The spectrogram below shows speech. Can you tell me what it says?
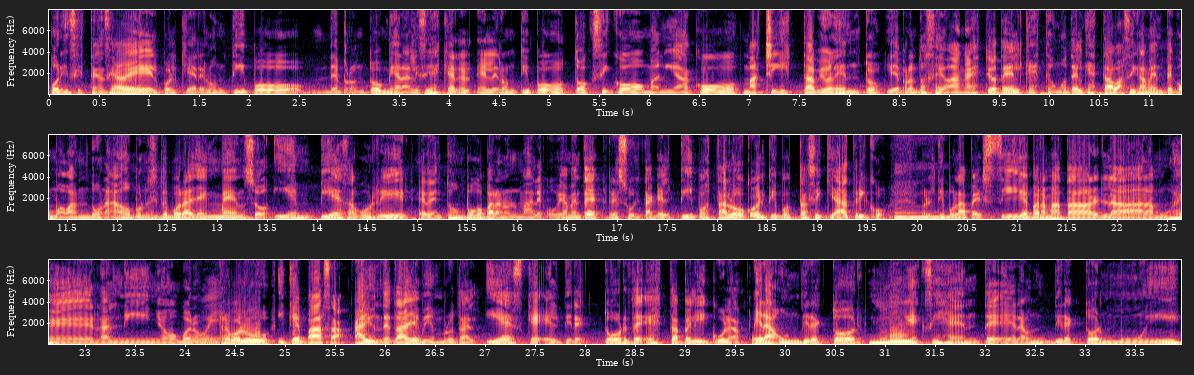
por insistencia de él, porque él era un tipo, de pronto mi análisis es que él, era un tipo tóxico, maníaco, machista, violento, y de pronto se van a este hotel, que este es un hotel que está básicamente como abandonado por un sitio por allá inmenso, y empieza a ocurrir eventos un poco paranormales. Obviamente resulta que el tipo está loco, el tipo está psiquiátrico, pero el tipo la persigue para matarla, a la mujer, al niño, bueno, un revolú. ¿Y qué pasa? Hay un detalle bien brutal, y es que el director de esta película era un director muy exigente, era un director muy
